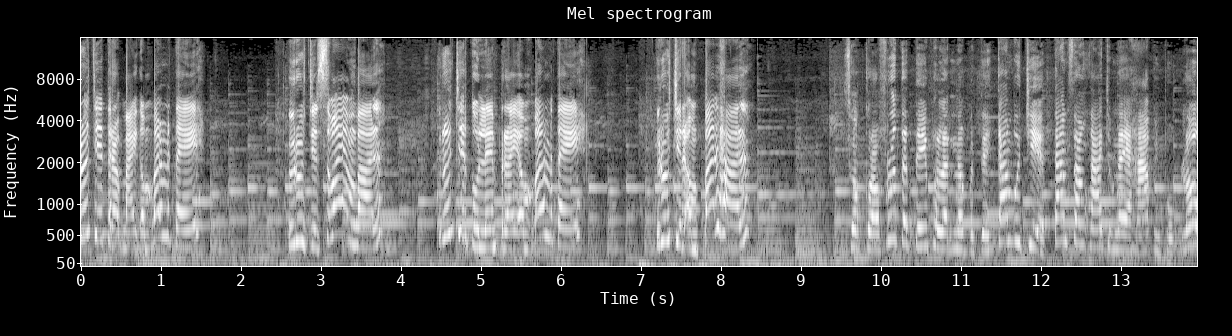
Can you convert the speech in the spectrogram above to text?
រសជាតិត្របែកអំបិលម្ទេសរសជាតិស្វាយអំបិលរសជាតិគូលែនប្រៃអំបិលម្ទេសរសជាតិអំបិលហឹរ ស្ករគ្រាប់ហ្វ្រូតាទីផលិតនៅប្រទេសកម្ពុជាតាមស្តង់ដារចំណីអាហារពិភពលោក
